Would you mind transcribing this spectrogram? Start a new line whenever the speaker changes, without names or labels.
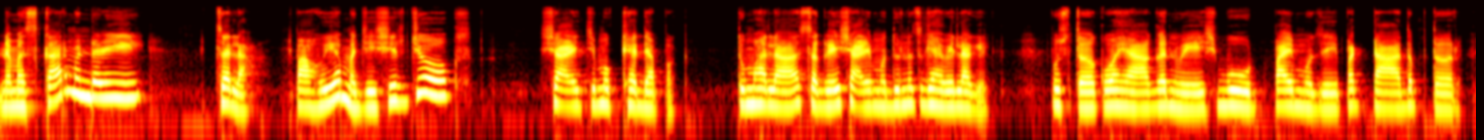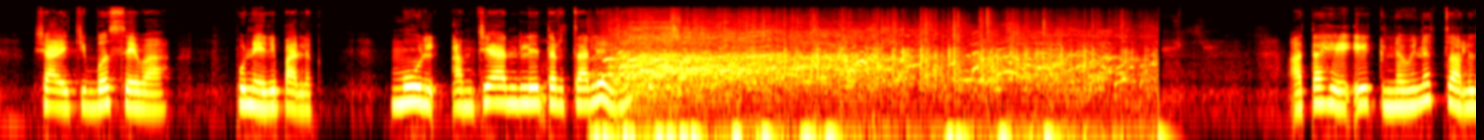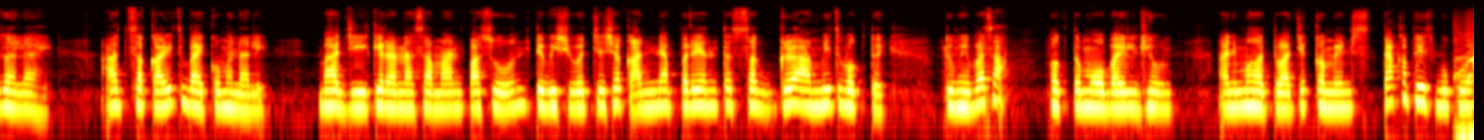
नमस्कार मंडळी. चला पाहूया मजेशीर जोक्स. शाळेचे मुख्याध्यापक. तुम्हाला सगळे शाळेमधूनच घ्यावे लागेल. पुस्तक वह्या गणवेश बूट पायमोजे पट्टा दप्तर शाळेची बस सेवा पुणेरी पालक. मूल आमचे आणले तर चालेल ना? आता हे एक नवीनच चालू झालं आहे. आज सकाळीच बायको म्हणाली भाजी किराणा सामानपासून ते विश्वचषक आणण्यापर्यंत सगळं आम्हीच बघतोय. तुम्ही बसा फक्त मोबाईल घेऊन आणि महत्त्वाचे कमेंट्स टाका फेसबुकवर.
